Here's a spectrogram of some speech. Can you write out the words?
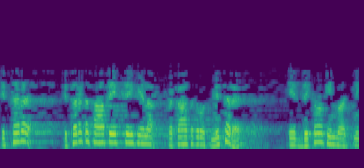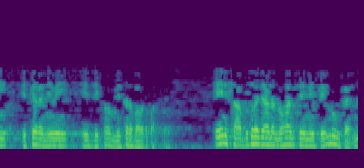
ඊතර ඊතරට සාපේක්ෂයි කියලා ප්‍රකාශ කරොත් මෙතර ඒ දෙකම පින්වත්නි එතර නෙවෙයි ඒ දෙකම මෙතර බවට පත් ඒ නිසා බුදුරජාණන් වහන්සේ මේ පෙන්වූ කරන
